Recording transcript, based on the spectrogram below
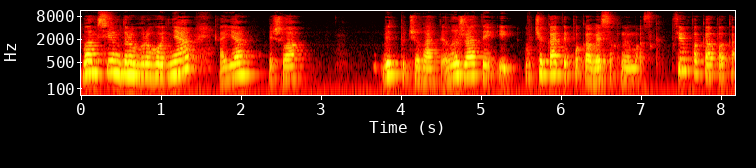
Вам всім доброго дня, а я пішла відпочивати, лежати і чекати, поки висохне маска. Всім пока-пока.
